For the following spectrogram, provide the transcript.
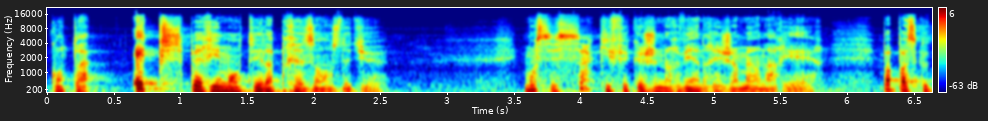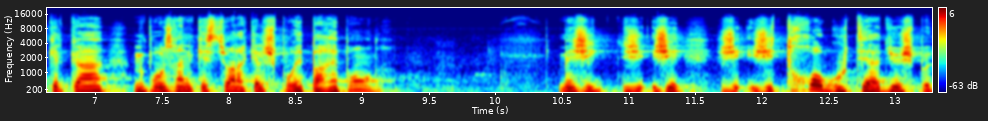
quand tu as expérimenté la présence de Dieu, moi, c'est ça qui fait que je ne reviendrai jamais en arrière. Pas parce que quelqu'un me posera une question à laquelle je ne pourrais pas répondre. Mais j'ai trop goûté à Dieu je peux,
